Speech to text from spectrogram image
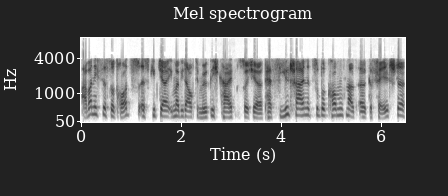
Aber nichtsdestotrotz, es gibt ja immer wieder auch die Möglichkeit, solche Persilscheine zu bekommen, also äh, gefälschte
